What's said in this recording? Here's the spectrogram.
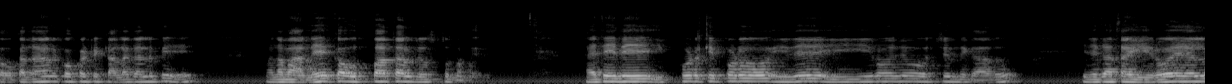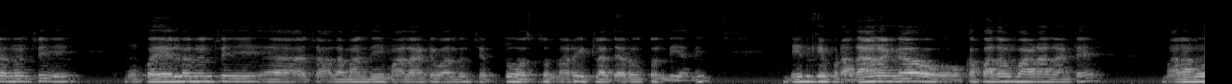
ఒకదానికొకటి కలగలిపి మనం అనేక ఉత్పాతాలు చూస్తున్నాం ఇది. అయితే ఇది ఇప్పటికిప్పుడు ఇదే ఈరోజు వచ్చింది కాదు. ఇది గత ఇరవై ఏళ్ళ నుంచి ముప్పై ఏళ్ళ నుంచి చాలా మంది మాలాంటి వాళ్ళు చెప్తూ వస్తున్నారు ఇట్లా జరుగుతుంది అని. దీనికి ప్రధానంగా ఒక పదం వాడాలంటే మనము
